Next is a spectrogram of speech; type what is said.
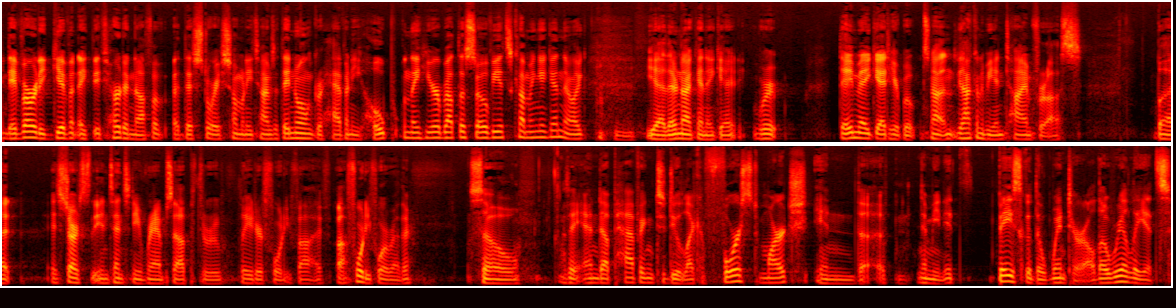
they've already given like they've heard enough of this story so many times that they no longer have any hope when they hear about the Soviets coming again. They're like, yeah, they're not going to get we're they may get here, but it's not not going to be in time for us but it starts the intensity ramps up through later 45 uh, 44 rather So they end up having to do like a forced march in the. I mean, it's basically the winter, although really it's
